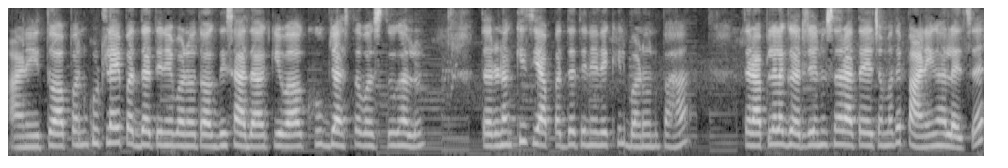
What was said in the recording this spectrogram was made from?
आणि तो आपण कुठल्याही पद्धतीने बनवतो अगदी साधा किंवा खूप जास्त वस्तू घालून. तर नक्कीच या पद्धतीने देखील बनवून पहा. तर आपल्याला गरजेनुसार आता याच्यामध्ये पाणी घालायचं आहे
